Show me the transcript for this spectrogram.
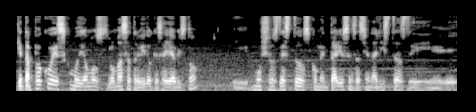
que tampoco es como digamos lo más atrevido que se haya visto. Eh, muchos de estos comentarios sensacionalistas de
